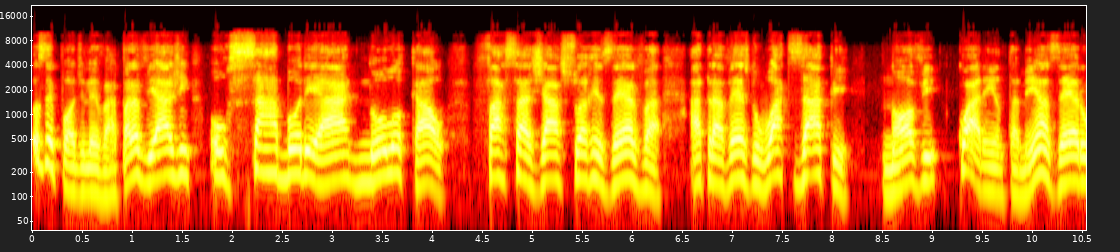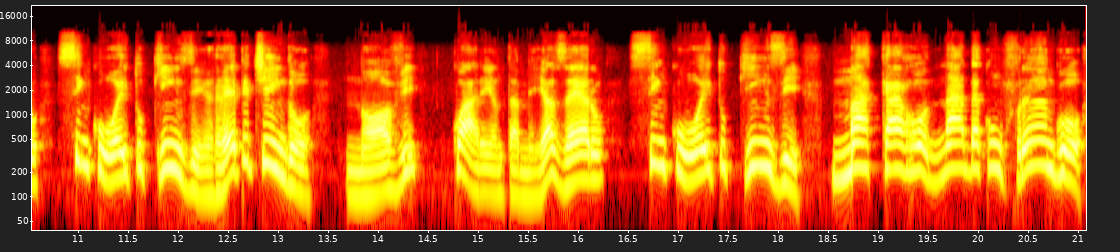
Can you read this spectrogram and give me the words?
Você pode levar para viagem ou saborear no local. Faça já sua reserva através do WhatsApp 94060 5815. Repetindo, 94060 5815. Macarronada com frango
